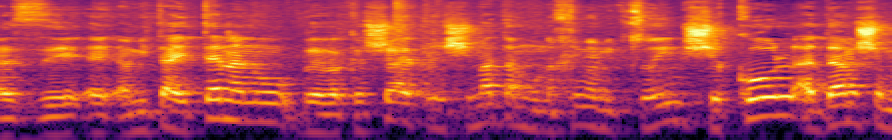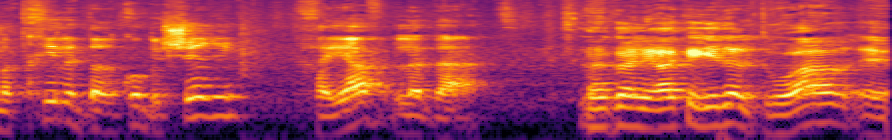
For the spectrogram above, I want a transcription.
אז עמיתי, תן לנו בבקשה את רשימת המונחים המקצועיים שכל אדם שמתחיל את דרכו בשרי חייב לדעת. קודם כל אני רק אגיד על טרואר, אה,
